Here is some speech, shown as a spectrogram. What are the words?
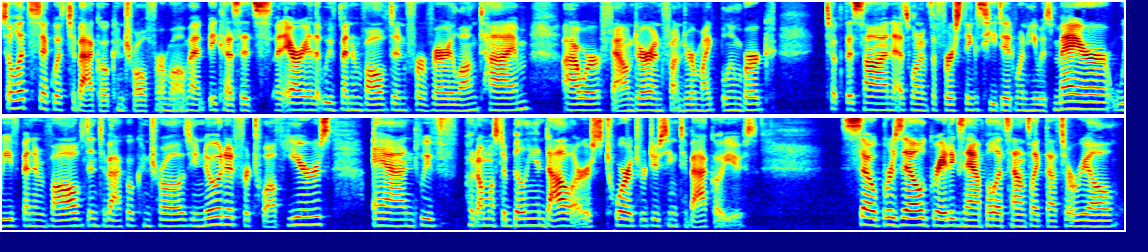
So let's stick with tobacco control for a moment because it's an area that we've been involved in for a very long time. Our founder and funder, Mike Bloomberg, took this on as one of the first things he did when he was mayor. We've been involved in tobacco control, as you noted, for 12 years, and we've put almost a billion dollars towards reducing tobacco use. So, Brazil, great example. It sounds like that's a real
